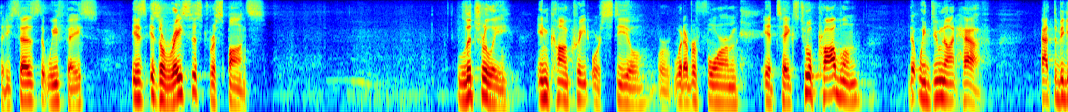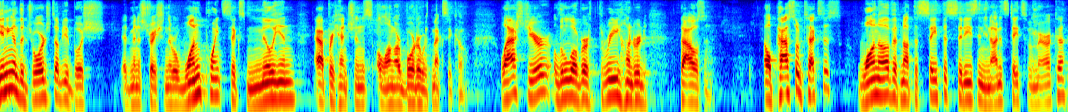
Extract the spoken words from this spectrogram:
that he says that we face, is, is a racist response. Literally, in concrete or steel or whatever form it takes, to a problem that we do not have. At the beginning of the George W. Bush administration, there were 1.6 million apprehensions along our border with Mexico. Last year, a little over 300,000. El Paso, Texas, one of, if not the safest cities in the United States of America,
